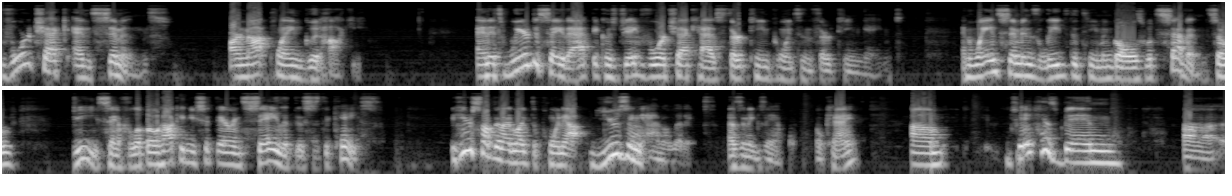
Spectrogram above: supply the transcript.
Voracek and Simmonds are not playing good hockey. And it's weird to say that because Jake Voracek has 13 points in 13 games. And Wayne Simmonds leads the team in goals with seven. So, gee, Sanfilippo, how can you sit there and say that this is the case? Here's something I'd like to point out using analytics as an example, okay? Um, Jake has been uh,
